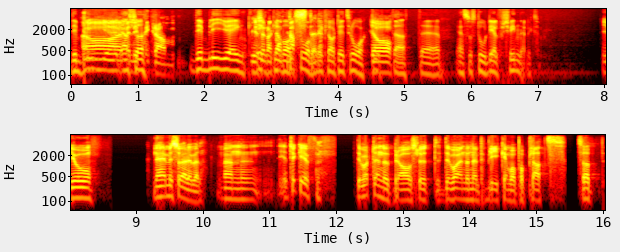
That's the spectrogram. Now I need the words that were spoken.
det blir ja, ju, alltså, det blir ju enk, enkla val så, men det är klart det är tråkigt ja. att eh, en så stor del försvinner. Liksom. Jo, nej men så är det väl. Men jag tycker det var ändå ett bra avslut. Det var ändå när publiken var på plats. Så att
